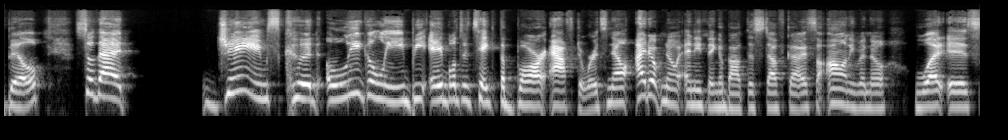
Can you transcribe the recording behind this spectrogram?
bill so that James could legally be able to take the bar afterwards. Now, I don't know anything about this stuff, guys. So I don't even know what is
